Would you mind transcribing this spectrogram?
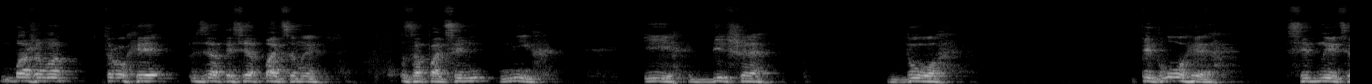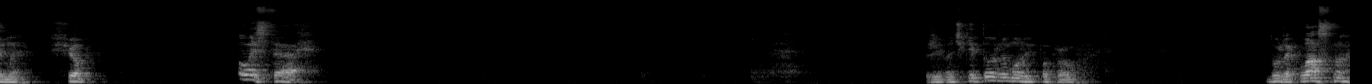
бажано трохи взятися пальцями за пальці ніг і більше до підлоги сідницями, щоб ось так. Жіночки теж можуть попробувати. Дуже класно.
